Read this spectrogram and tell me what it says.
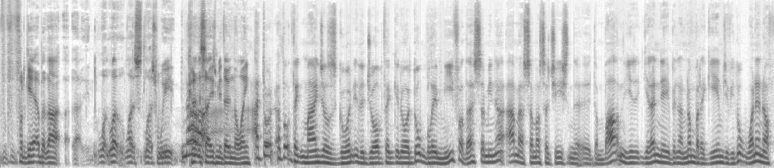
forget about that. Let, let, let's let's wait. No, Criticise me down the line. I don't I don't think managers go into the job thinking, oh, don't blame me for this. I mean, I'm a similar situation at Dumbarton. You're in there, been a number of games. If you don't win enough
